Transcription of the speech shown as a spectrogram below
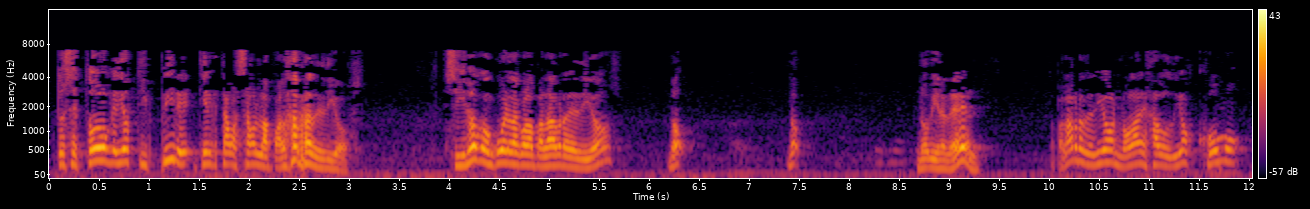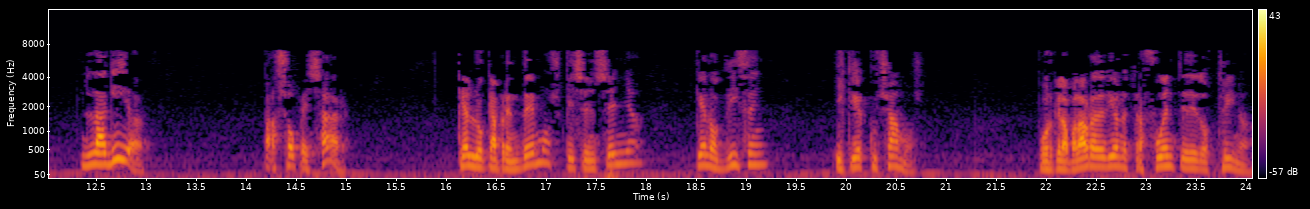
Entonces todo lo que Dios te inspire tiene que estar basado en la palabra de Dios. Si no concuerda con la palabra de Dios, no. No. No viene de Él. La palabra de Dios no la ha dejado Dios como la guía para sopesar qué es lo que aprendemos, qué se enseña, qué nos dicen y qué escuchamos. Porque la palabra de Dios es nuestra fuente de doctrina.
